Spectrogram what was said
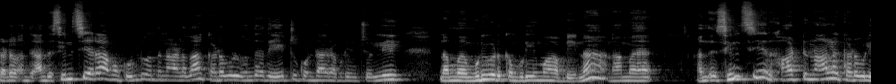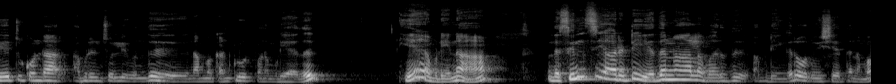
கடவுள் அந்த அந்த சின்சியராக அவன் கொண்டு வந்தனால தான் கடவுள் வந்து அதை ஏற்றுக்கொண்டார் அப்படின்னு சொல்லி நம்ம முடிவெடுக்க முடியுமா அப்படின்னா நம்ம அந்த சின்சியர் ஹார்ட்டுனால கடவுள் ஏற்றுக்கொண்டார் அப்படின்னு சொல்லி வந்து நம்ம கன்க்ளூட் பண்ண முடியாது. ஏன் அப்படின்னா இந்த சின்சியாரிட்டி எதனால் வருது அப்படிங்கிற ஒரு விஷயத்தை நம்ம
